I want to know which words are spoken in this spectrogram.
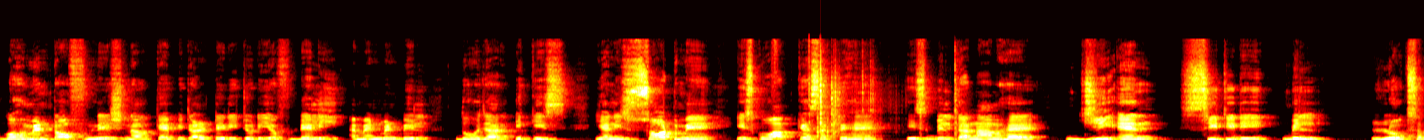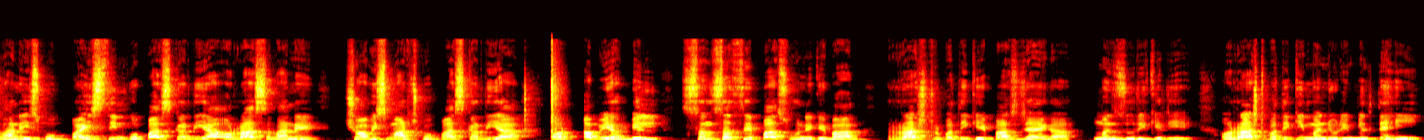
government of national capital territory of Delhi amendment bill 2021 यानी शॉर्ट में इसको आप कह सकते हैं, इस बिल का नाम है G N C T D bill. Lok Sabha ने इसको 22 दिन को पास कर दिया और राज्यसभा ने 24 मार्च को पास कर दिया और अब यह बिल संसद से पास होने के बाद राष्ट्रपति के पास जाएगा मंजूरी के लिए। और राष्ट्रपति की मंजूरी मिलते ही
